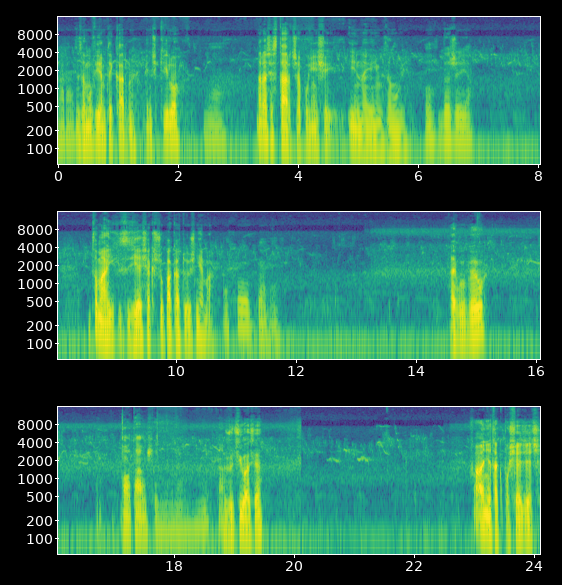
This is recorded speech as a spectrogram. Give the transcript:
Zaraz. Zamówiłem tej karmy 5 kilo. No, Na razie starczy, a później się inne im zamówi. niech dożyje. Co ma ich zjeść, jak szczupaka tu już nie ma. A chyba nie. Jakby był, O, tam się? Tam. Rzuciła się. Fajnie tak posiedzieć,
